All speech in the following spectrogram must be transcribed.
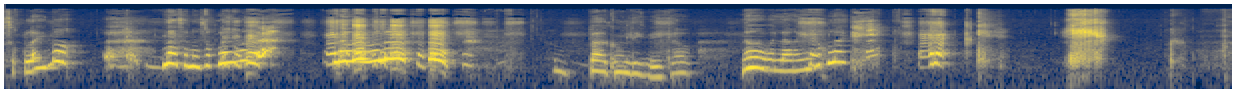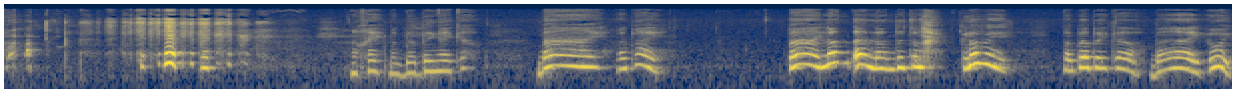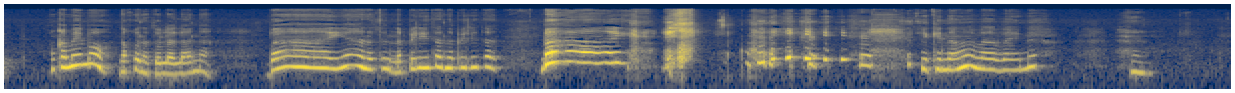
suklay mo? Nasaan ang suklay mo? Nawawala. Bagong liwi daw. Nawawala yung suklay. Okay, magbabay nga ikaw. Bye! Magbay! Bye! London, ah, London tuloy. Chloe! Magbabay ikaw. Bye! Uy! Ang kamay mo. Naku, natulala na. Bye! Yan, napilitan, napilitan. Bye! Sige na nga, bye-bye na.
